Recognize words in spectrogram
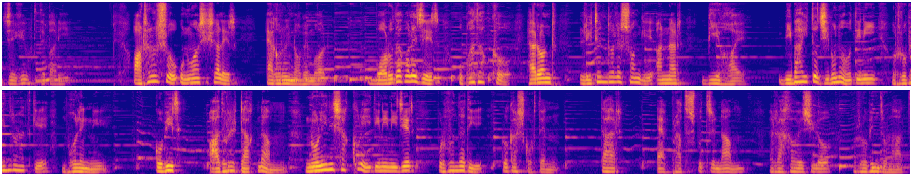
জেগে উঠতে পারি। আঠারোশো উনআশি সালের এগারোই নভেম্বর, বরোদা কলেজের উপাধ্যক্ষ হ্যারন্ড লিটেন্ডলের সঙ্গে আন্নার বিয়ে হয়। বিবাহিত জীবনেও তিনি রবীন্দ্রনাথকে ভোলেননি। কবির আদরের ডাকনাম নলিনী স্বাক্ষরেই তিনি নিজের প্রবন্ধাদি প্রকাশ করতেন। তার এক ভ্রাতস্পুত্রের নাম রাখা হয়েছিল রবীন্দ্রনাথ।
